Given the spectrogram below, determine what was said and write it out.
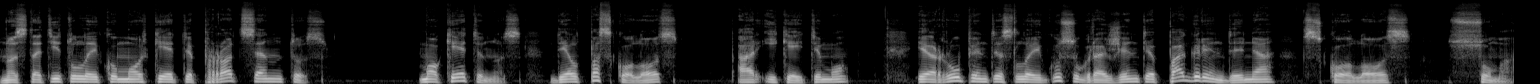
Nustatytų laikų mokėti procentus, mokėtinus dėl paskolos ar įkeitimo ir rūpintis laiku sugražinti pagrindinę skolos sumą.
